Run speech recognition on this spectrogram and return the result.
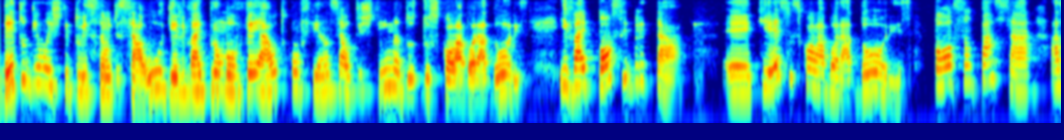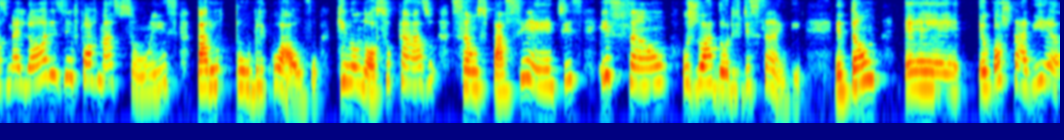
dentro de uma instituição de saúde, ele vai promover a autoconfiança a autoestima do, dos colaboradores e vai possibilitar é, que esses colaboradores possam passar as melhores informações para o público-alvo, que no nosso caso são os pacientes e são os doadores de sangue. Então, é, eu gostaria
